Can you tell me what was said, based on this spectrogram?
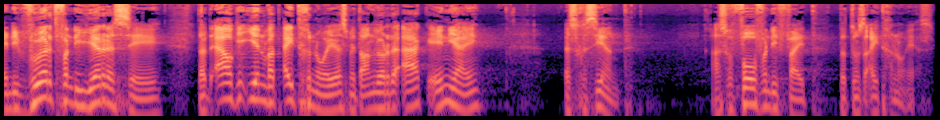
En die woord van die Here sê dat elke een wat uitgenooi is, met ander woorde ek en jy, is geseënd as gevolg van die feit dat ons uitgenooi is.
